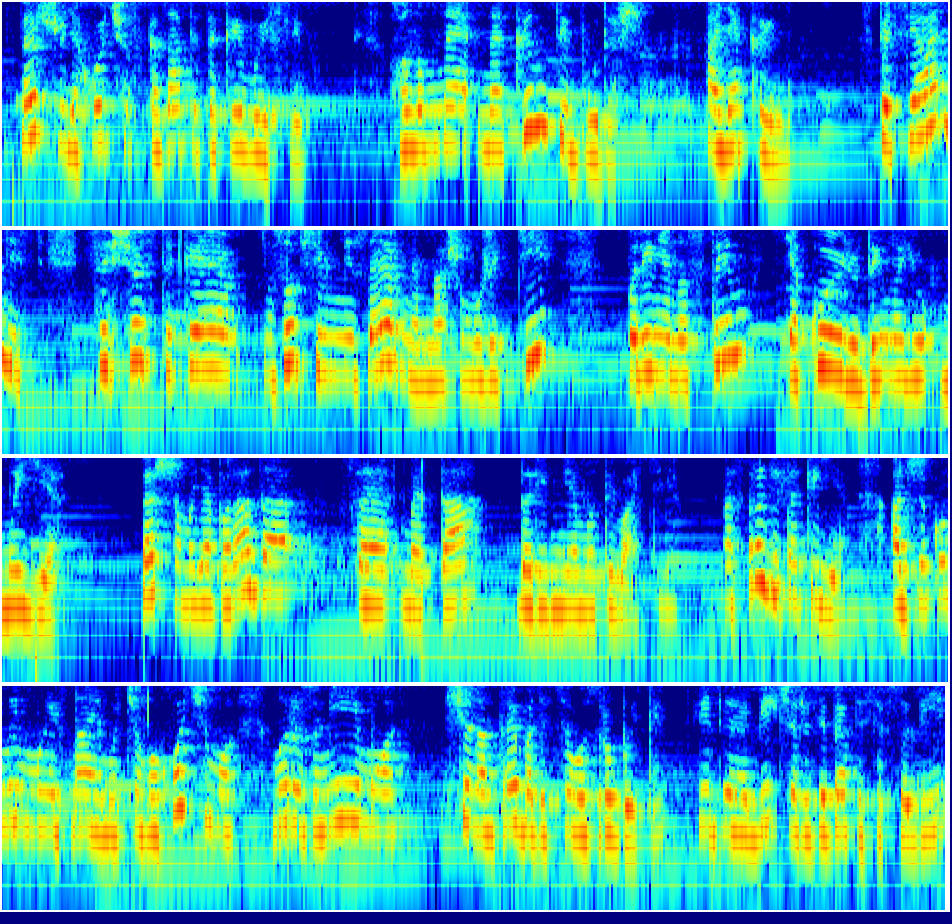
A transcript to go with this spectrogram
Спершу я хочу сказати такий вислів: головне, не ким ти будеш, а яким. Спеціальність це щось таке зовсім мізерне в нашому житті порівняно з тим, якою людиною ми є. Перша моя порада це мета дорівнює мотивація. Насправді так і є. Адже коли ми знаємо, чого хочемо, ми розуміємо, що нам треба для цього зробити. Слід е, більше розібратися в собі,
